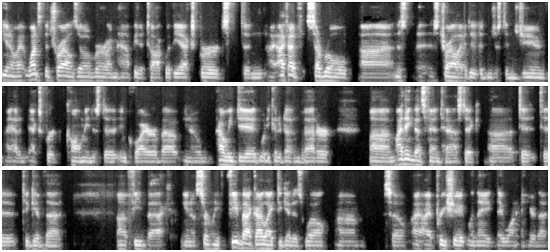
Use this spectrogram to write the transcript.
you know, once the trial's over, I'm happy to talk with the experts. And I, have had several. Uh, this, this trial I did in, just in June, I had an expert call me just to inquire about, you know, how he did, what he could have done better. Um, I think that's fantastic uh, to to to give that uh, feedback. You know, certainly feedback I like to get as well. Um, so I, I appreciate when they they want to hear that.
